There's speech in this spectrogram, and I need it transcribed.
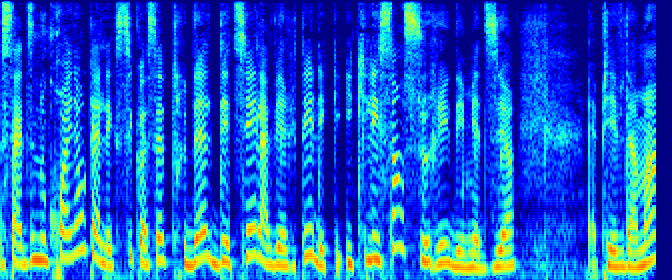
Ça dit, nous croyons qu'Alexis Cossette-Trudel détient la vérité et qu'il est censuré des médias. Euh, puis évidemment,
